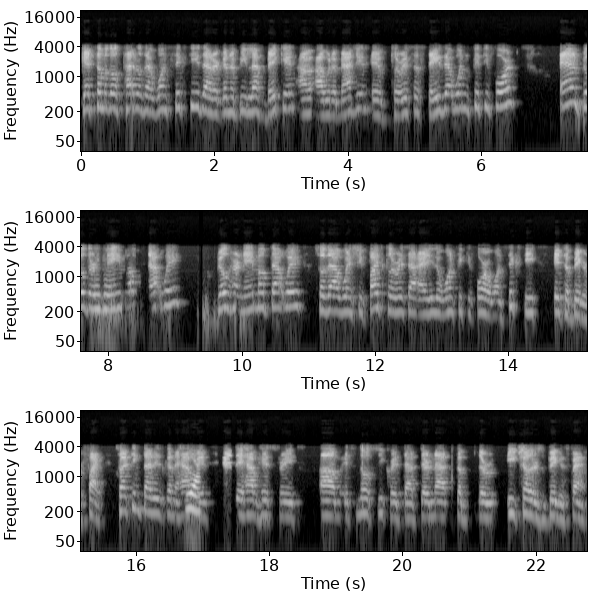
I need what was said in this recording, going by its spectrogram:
get some of those titles at 160 that are going to be left vacant. I, I would imagine if Claressa stays at 154, and build her Mhm. name up that way. Build her name up that way so that when she fights Claressa at either 154 or 160, it's a bigger fight. So I think that is going to happen, Yeah. and they have history. Um, it's no secret that they're not the they're each other's biggest fans.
